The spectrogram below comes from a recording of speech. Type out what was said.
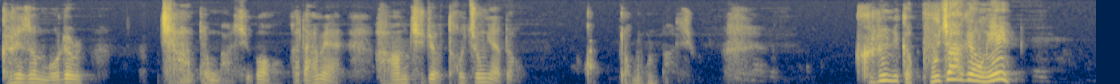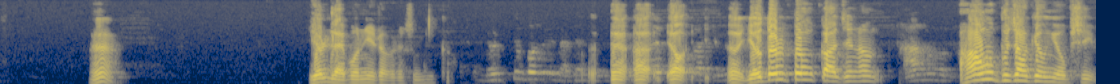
그래서 물을 잔뜩 마시고, 그 다음에 항암 치료 도중에도 꼭물 마시고. 그러니까 부작용이, 예. 네. 14번이라 그랬습니까? 12번을 예, 아, 여, 여덟 번까지는 아무 부작용이 없이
